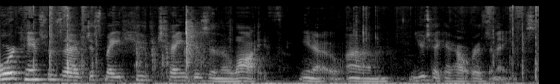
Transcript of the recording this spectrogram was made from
or cancers that have just made huge changes in their life. You know, um, you take it how it resonates.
